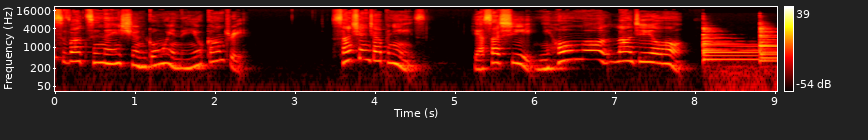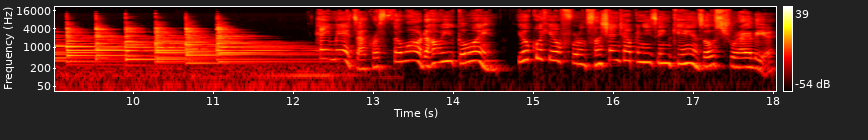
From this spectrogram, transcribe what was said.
is vaccination going in your country? Sunshine Japanese 優しい日本語ラジオ Hey mates across the world, how are you going? Yoko here from Sunshine Japanese in Cairns, Australia.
